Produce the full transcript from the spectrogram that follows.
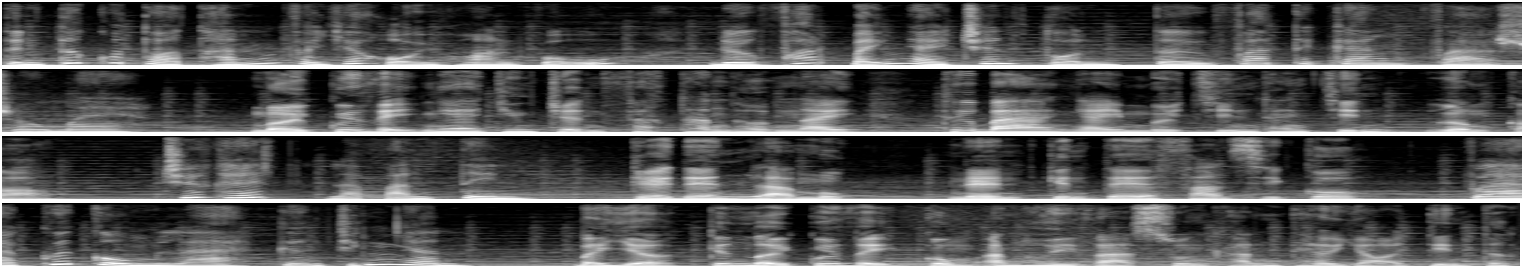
tin tức của Tòa Thánh và Giáo hội Hoàn Vũ được phát 7 ngày trên tuần từ Vatican và Roma. Mời quý vị nghe chương trình phát thanh hôm nay, thứ ba ngày 19 tháng 9 gồm có Trước hết là bản tin Kế đến là mục Nền Kinh tế Francisco. và cuối cùng là gương chứng nhân. Bây giờ, kính mời quý vị cùng anh Huy và Xuân Khánh theo dõi tin tức.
